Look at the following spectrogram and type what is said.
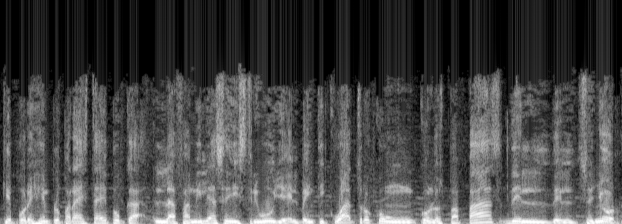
que, por ejemplo, para esta época la familia se distribuye el 24 con, con los papás del, del señor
